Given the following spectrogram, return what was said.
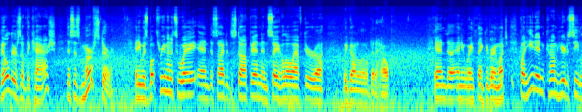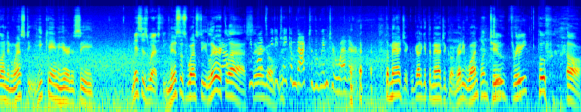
builders of the cache. This is Murfster. And he was about three minutes away and decided to stop in and say hello after uh, we got a little bit of help. And uh, anyway, thank you very much. But he didn't come here to see Londonwesty. He came here to see Mrs. Westy. Mrs. Westy, Lyric last. He there wants you me to take him back to the winter weather. The magic. We've got to get the magic going. Ready? One, One, two, three. poof. Oh,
